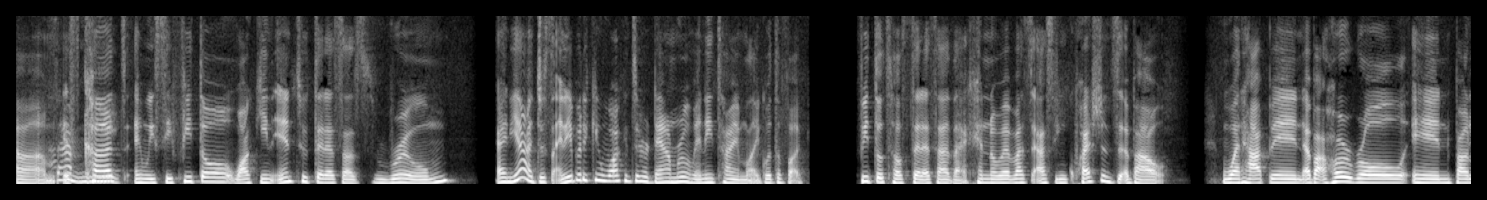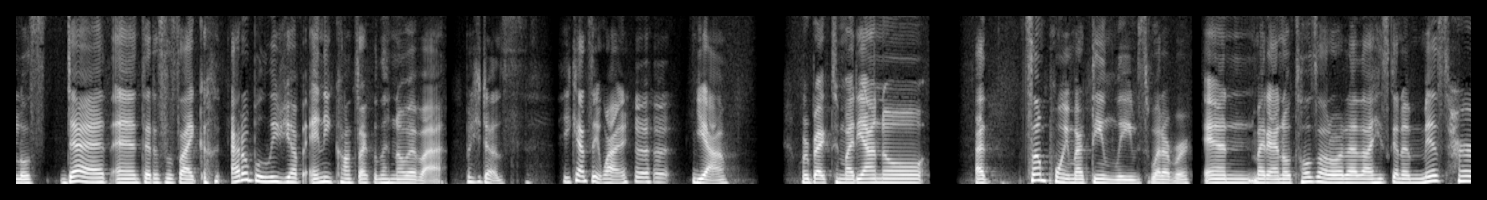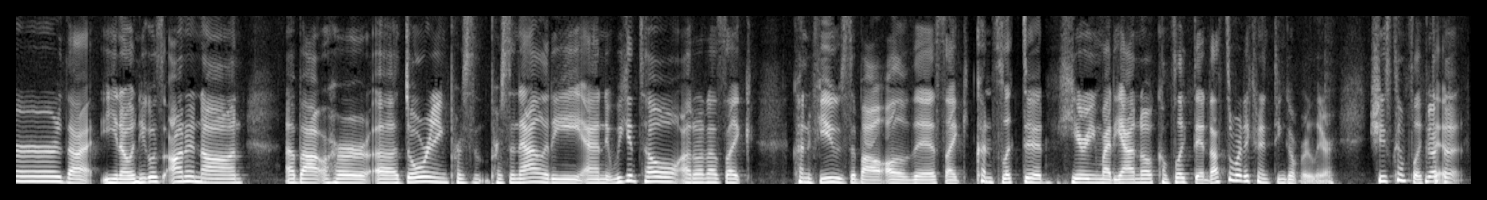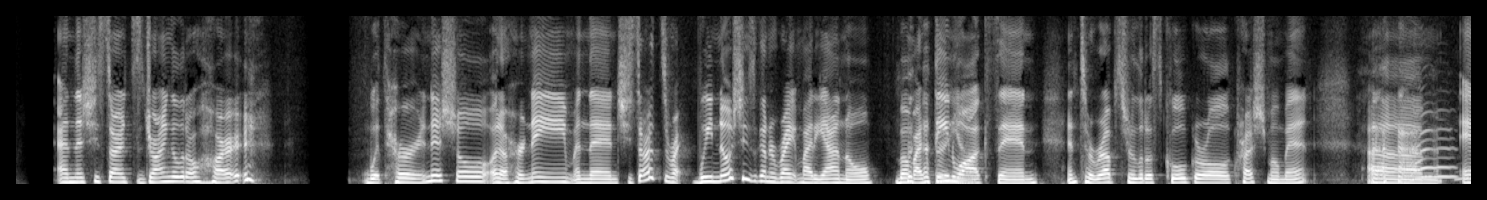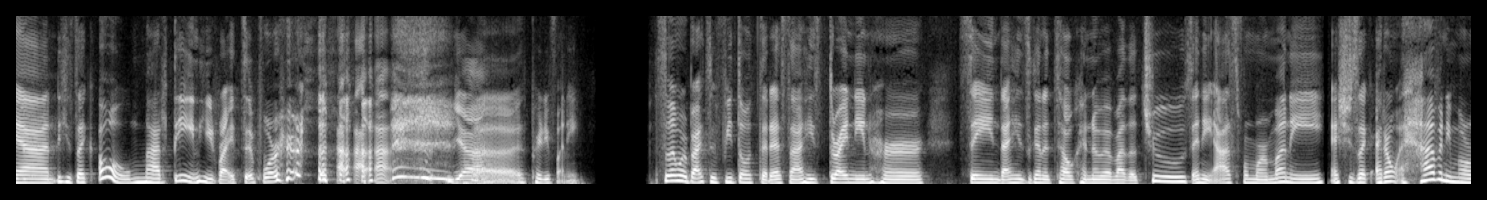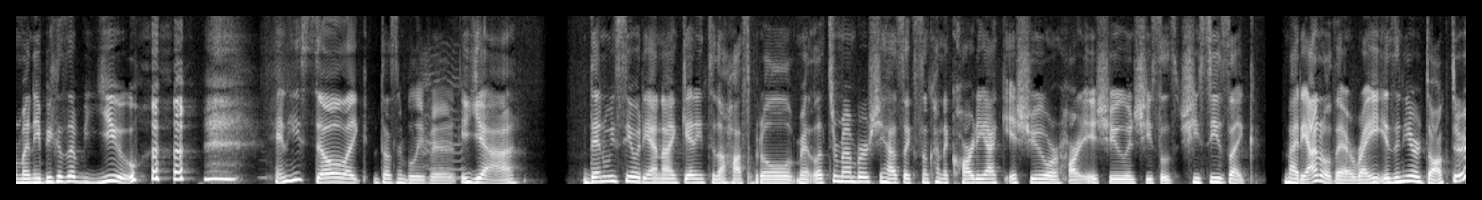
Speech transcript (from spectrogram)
um, Is is cut. And we see Fito walking into Teresa's room. And yeah, just anybody can walk into her damn room anytime. Like, what the fuck? Fito tells Teresa that Genoveva's asking questions about what happened, about her role in Pablo's death. And Teresa's like, I don't believe you have any contact with Genoveva. but he does. He can't say why. Yeah. We're back to Mariano. At some point, Martin leaves, whatever. And Mariano tells Aurora that he's going to miss her, that, you know, and he goes on and on about her uh, adoring person- personality. And we can tell Aurora's like confused about all of this, like Conflicted. hearing Mariano conflicted. That's the word I couldn't think of earlier. She's conflicted. and then she starts drawing a little heart with her initial or her name and then she starts write we know she's going to write mariano but martin Yeah. walks in interrupts her little schoolgirl crush moment. Um and he's like oh martin he writes it for her. Yeah. uh, pretty funny. So then we're back to fito and teresa. He's threatening her saying that he's going to tell Genoveva the truth and he asks for more money. And she's like i don't have any more money because of you and he still like doesn't believe it. Mm-hmm. Yeah. Then we see Oriana getting to the hospital. Let's remember she has like some kind of cardiac issue or heart issue, and she says she sees like Mariano there, right? Isn't he her doctor?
